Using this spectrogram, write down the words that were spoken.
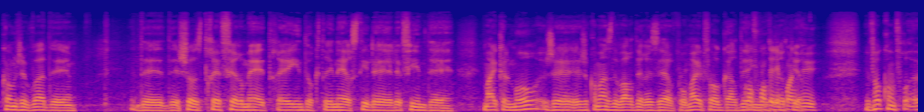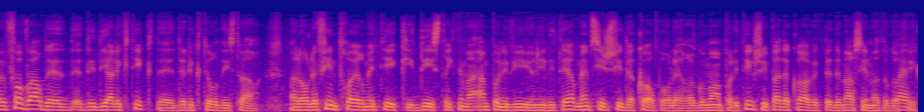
comme je vois des, des, des choses très fermées, très indoctrinaires, style le, film de Michael Moore, je, je commence à voir des réserves. Pour moi, il faut garder une Confronter les points de vue. Il faut, il faut voir des, des- des dialectiques de, de lecture d'histoire. Alors, le film trop hermétique qui dit strictement un point de vue unitaire, même si je suis d'accord pour les arguments politiques, je ne suis pas d'accord avec les démarches cinématographiques.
